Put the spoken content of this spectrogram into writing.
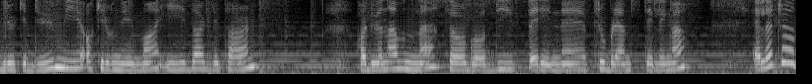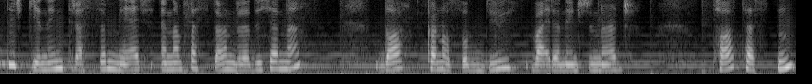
Bruker du mye akronymer i dagligtalen? Har du en evne til å gå dypere inn i problemstillinga? Eller til å dyrke inn interesse mer enn de fleste andre du kjenner? Da kan også du være en ingeniør. Ta testen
